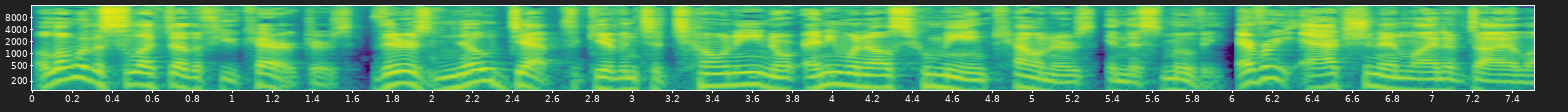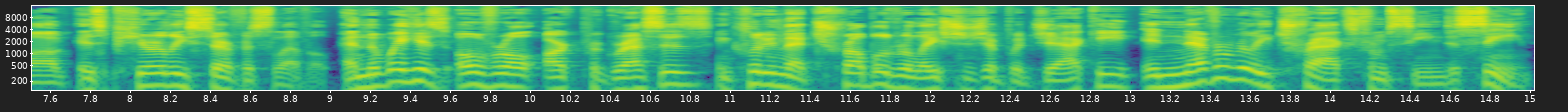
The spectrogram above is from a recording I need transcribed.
along with a select other few characters, there is no depth given to Tony nor anyone else whom he encounters in this movie. Every action and line of dialogue is purely surface level, and the way his overall arc progresses, including that troubled relationship with Jackie, it never really tracks from scene to scene.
